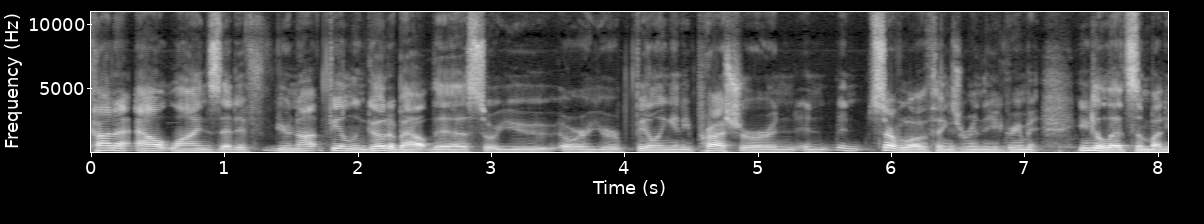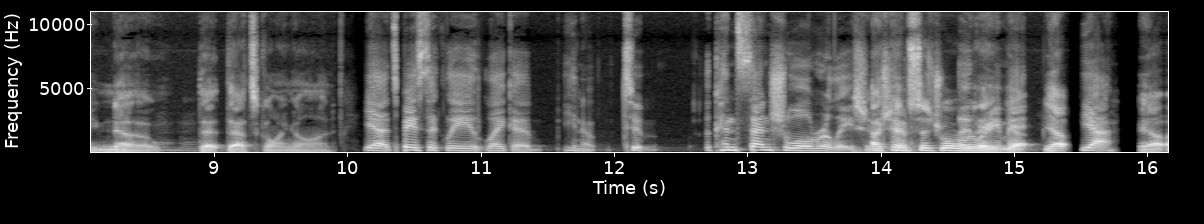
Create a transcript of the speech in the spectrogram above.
kind of outlines that if you're not feeling good about this or you or you're feeling any pressure and, and, and several other things are in the agreement, you need to let somebody know mm-hmm. that that's going on. Yeah, it's basically like a you know to consensual relationship. A consensual relationship. agreement. Yep. Yeah, Yeah,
